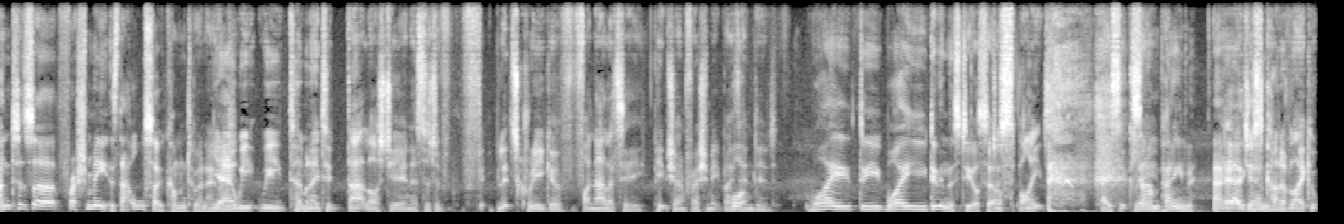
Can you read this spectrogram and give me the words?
And does uh, Fresh Meat, has that also come to an end? Yeah, we, we terminated that last year in a sort of f- blitzkrieg of finality. Peep Show and Fresh Meat both What? ended. Why do you, why are you doing this to yourself? Just spite, basically. Sam Bain. Uh, yeah, just kind of like a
